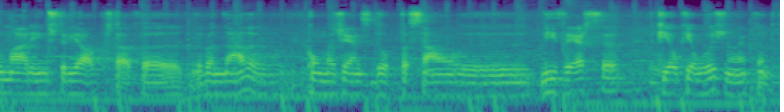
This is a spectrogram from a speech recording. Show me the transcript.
de uma área industrial que estava abandonada, com uma gênese de ocupação uh, diversa, que é o que é hoje, não é? Portanto,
